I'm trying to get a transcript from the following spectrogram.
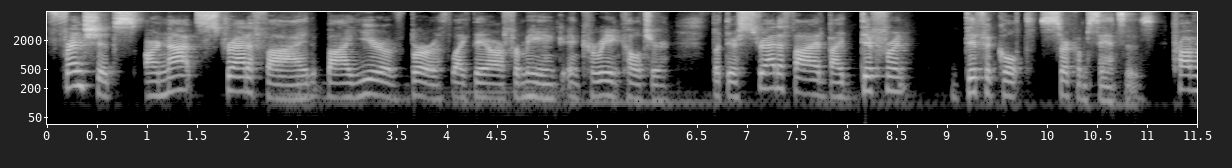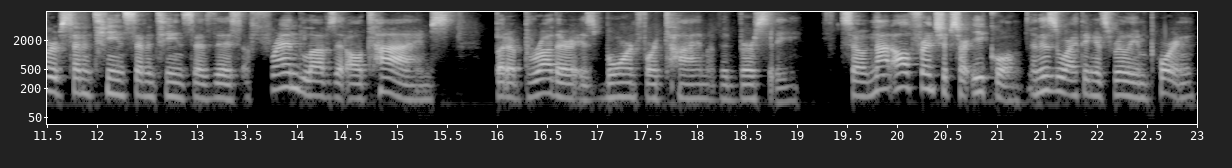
Friendships are not stratified by year of birth like they are for me in, in korean culture but they're stratified by different difficult circumstances. Proverbs 17 17 says this A friend loves at all times, but a brother is born for a time of adversity. So, not all friendships are equal. And this is why I think it's really important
